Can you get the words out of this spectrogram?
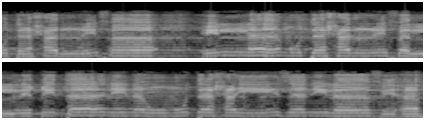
متحرفا إلا متحرفا لقتال أو متحيزا إلى فئة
